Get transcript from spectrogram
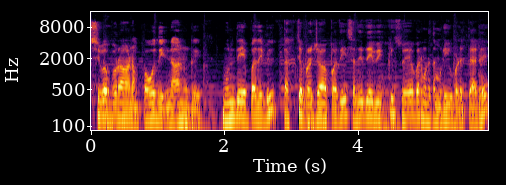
சிவபுராணம் பகுதி நான்கு. முந்தைய பதிவில் தக்ஷ பிரஜாபதி சதிதேவிக்கு சுயவரம் நடத்த முடிவுபடுத்தாரு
